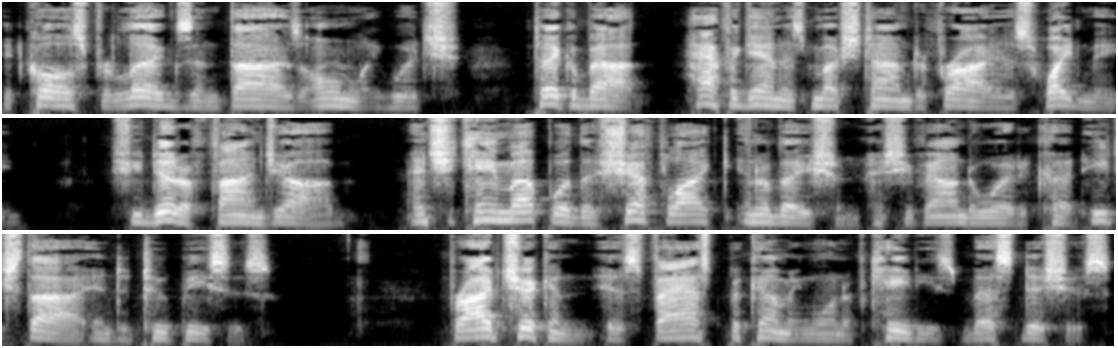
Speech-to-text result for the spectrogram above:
It calls for legs and thighs only, which take about half again as much time to fry as white meat. She did a fine job, and she came up with a chef like innovation as she found a way to cut each thigh into two pieces. Fried chicken is fast becoming one of Katie's best dishes,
